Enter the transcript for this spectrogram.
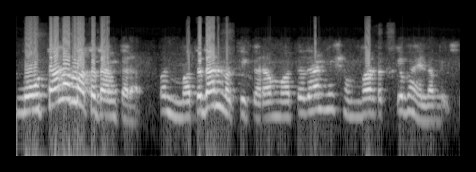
नोटाला मतदान करा पण मतदान नक्की करा. मतदान हे शंभर टक्के व्हायला पाहिजे.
